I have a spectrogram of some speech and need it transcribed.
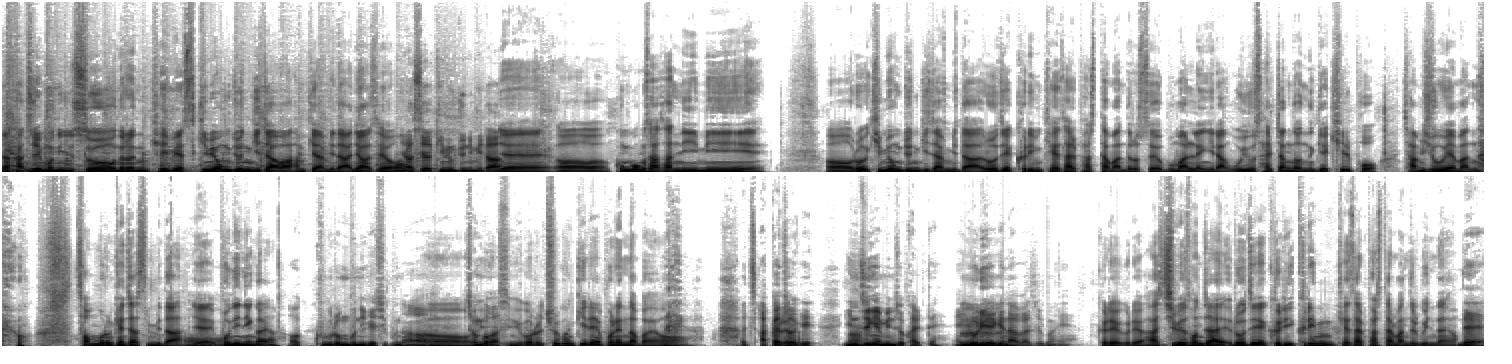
자, 간추린 모닝뉴스. 오늘은 KBS 김용준 기자와 함께 합니다. 안녕하세요. 안녕하세요. 김용준입니다. 예, 어, 0044님이 어, 로, 김용준 기자입니다. 로제 크림 게살 파스타 만들었어요. 무말랭이랑 우유 살짝 넣는 게 킬포. 잠시 후에 만나요. 선물은 괜찮습니다. 예, 어. 본인인가요? 어, 그런 분이 계시구나. 아, 어, 네. 저인 것 같습니다. 이거를 출근길에 보냈나 봐요. 아까 그래요. 저기 인증의 민족 할 때 요리 음. 얘기 나가지고 예. 그래, 그래. 아, 집에서 혼자 로제 그리, 크림 게살 파스타를 만들고 있나요? 네,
